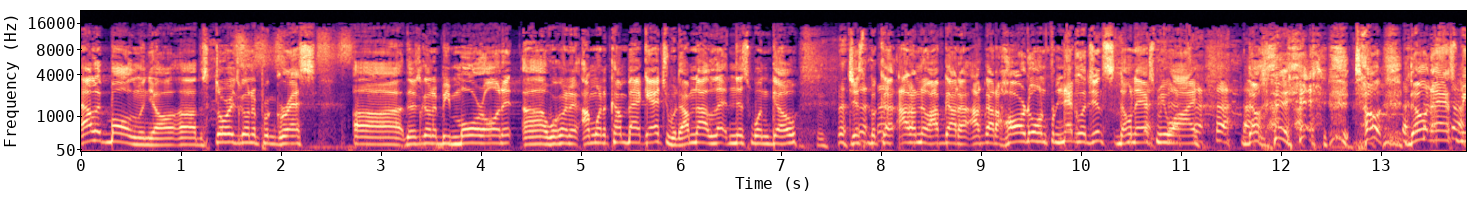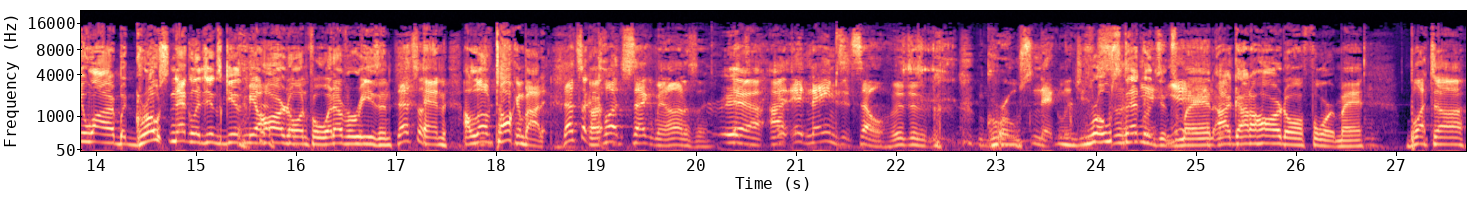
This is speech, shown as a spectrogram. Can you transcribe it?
Alec Baldwin, y'all. Uh, the story's going to progress. Uh, there's going to be more on it. Uh, we're gonna. I'm going to come back at you with. it. I'm not letting this one go, just because I don't know. I've got a. I've got a hard on for negligence. Don't ask me why. Don't don't don't ask me why. But gross negligence gives me a hard on for whatever reason. That's a- and I love talking about it. That's a clutch segment, honestly. Yeah, I- it, it names itself. It's just gross negligence. gross negligence, Yeah. man. I got a hard on for it, man. But uh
